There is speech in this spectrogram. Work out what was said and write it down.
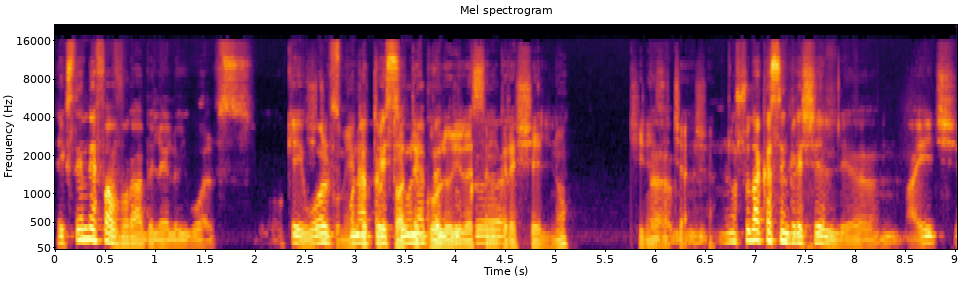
extrem de favorabile lui Wolves. Ok, Wolves punea presiune toate golurile pentru că, sunt greșeli, nu? Cine uh, zicea așa? Nu știu dacă sunt greșeli uh, aici.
